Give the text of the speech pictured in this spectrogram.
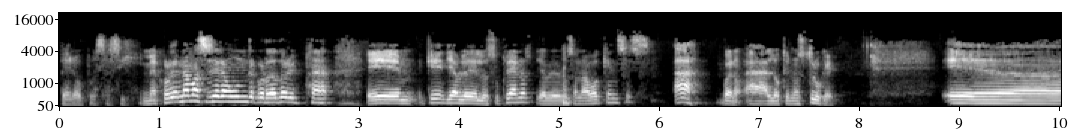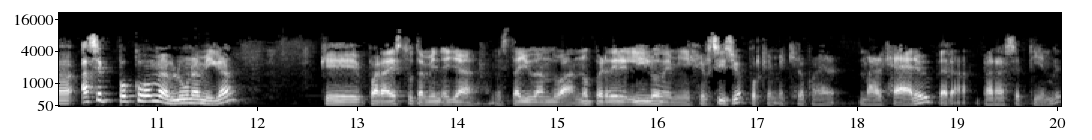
pero pues así. Y me acordé, nada más era un recordatorio. eh, que ya hablé de los ucranianos, ya hablé de los anahuaquenses. Ah, bueno, a lo que nos truje. Eh, hace poco me habló una amiga que para esto también ella me está ayudando a no perder el hilo de mi ejercicio porque me quiero poner marcado para, para septiembre.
